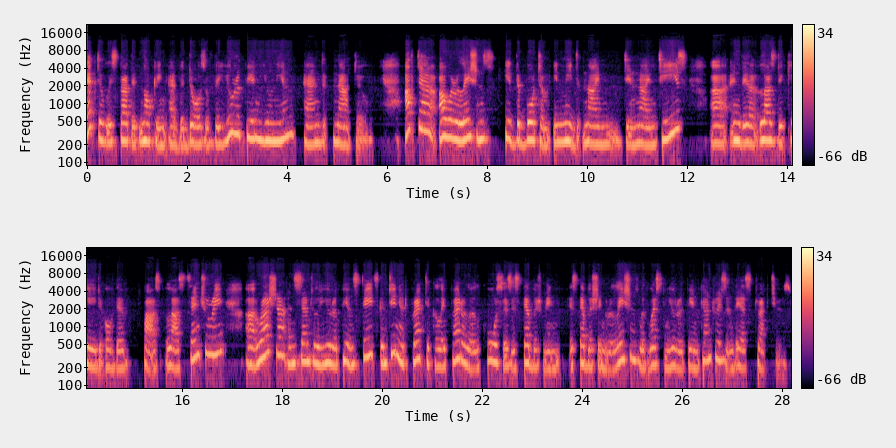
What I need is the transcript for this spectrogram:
actively started knocking at the doors of the European Union and NATO. After our relations hit the bottom in mid 1990s, uh, in the last decade of the past last century, uh, Russia and Central European states continued practically parallel courses establishing, establishing relations with Western European countries and their structures.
